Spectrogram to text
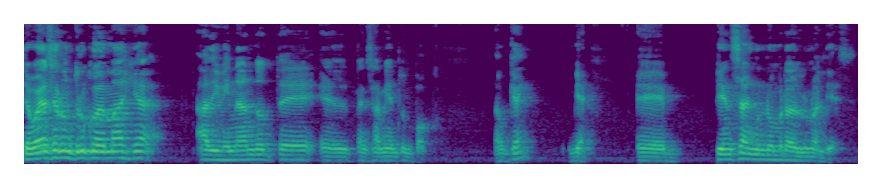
Te voy a hacer un truco de magia adivinándote el pensamiento un poco. ¿Ok? Bien. Eh, piensa en un número del 1 al 10.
